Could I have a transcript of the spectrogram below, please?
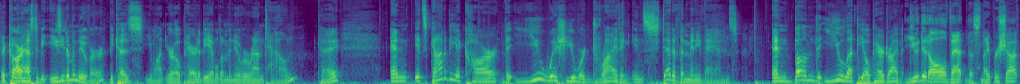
the car has to be easy to maneuver because you want your au pair to be able to maneuver around town. Okay. And it's got to be a car that you wish you were driving instead of the minivans and bummed that you let the au pair drive it. you did all that in the sniper shot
